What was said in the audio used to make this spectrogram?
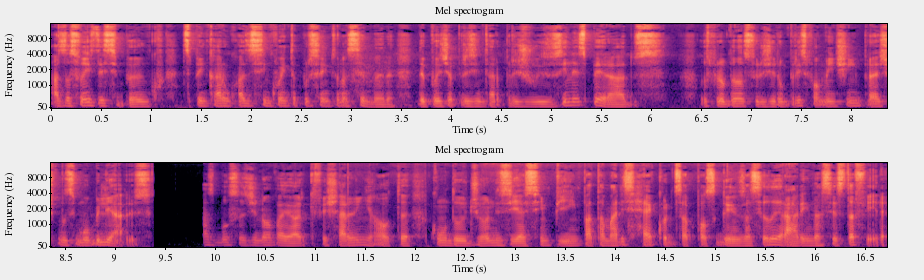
As ações desse banco despencaram quase 50% na semana, depois de apresentar prejuízos inesperados. Os problemas surgiram principalmente em empréstimos imobiliários. As bolsas de Nova York fecharam em alta, com o Dow Jones e S&P em patamares recordes após ganhos acelerarem na sexta-feira.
